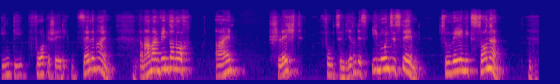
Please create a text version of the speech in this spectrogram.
in die vorgeschädigten Zellen ein. Dann haben wir im Winter noch ein schlecht funktionierendes Immunsystem, zu wenig Sonne. Mhm.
